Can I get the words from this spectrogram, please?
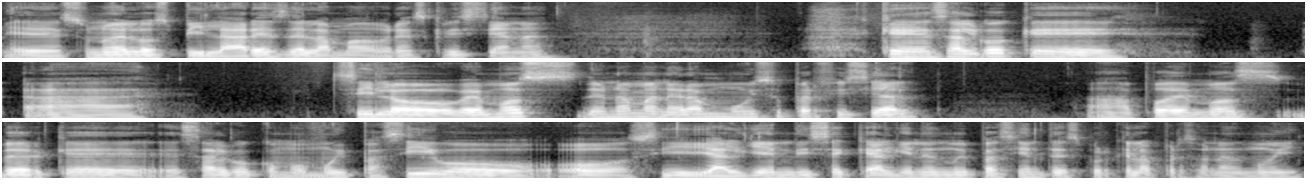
es uno de los pilares de la madurez cristiana, que es algo que ah, si lo vemos de una manera muy superficial, ah, podemos ver que es algo como muy pasivo o, si alguien dice que alguien es muy paciente es porque la persona es muy,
